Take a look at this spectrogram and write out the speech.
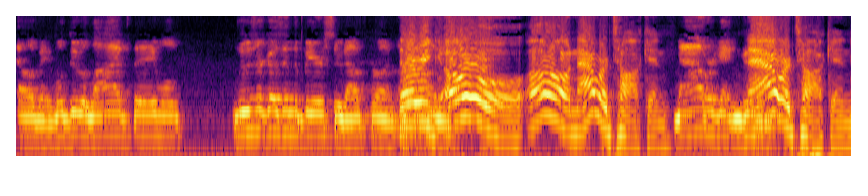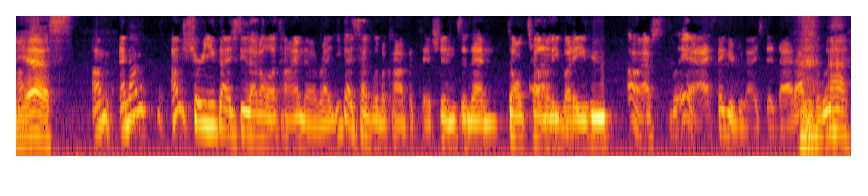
tell me. We'll do a live thing. We'll loser goes in the beer suit out front. There we go. Oh, oh, now we're talking. Now we're getting good. Now we're talking. Yes. I'm, and I'm I'm sure you guys do that all the time, though, right? You guys have little competitions, and then don't tell anybody who. Oh, absolutely. Yeah, I figured you guys did that. Absolutely.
